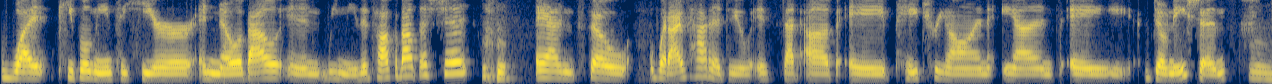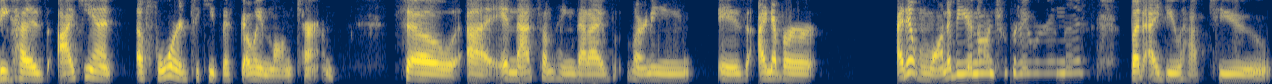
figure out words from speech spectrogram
what people need to hear and know about and we need to talk about this shit And so, what I've had to do is set up a Patreon and a donations mm. because I can't afford to keep this going long term. So, uh, and that's something that I've learning is I never, I didn't want to be an entrepreneur in this, but I do have to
